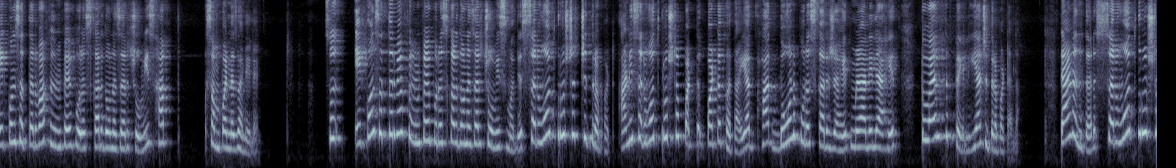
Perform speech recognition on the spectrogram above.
एकोणसत्तरवा फिल्मफेअर पुरस्कार दोन हजार चोवीस हा संपन्न झालेला आहे. सो एकोणसत्तरव्या फिल्मफेअर पुरस्कार दोन हजार चोवीसमध्ये सर्वोत्कृष्ट चित्रपट आणि सर्वोत्कृष्ट पट पटकथा या हा दोन पुरस्कार जे आहेत मिळालेले आहेत ट्वेल्थ फेल या चित्रपटाला. त्यानंतर सर्वोत्कृष्ट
